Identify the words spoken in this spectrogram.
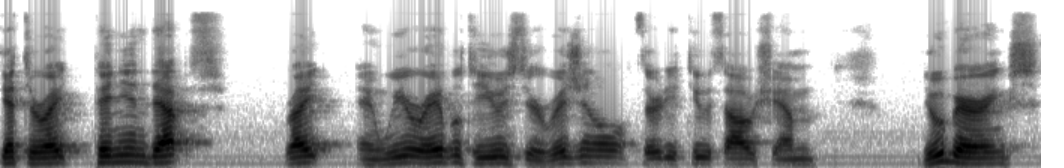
Get the right pinion depth, right? And we were able to use the original 32 thou new bearings,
